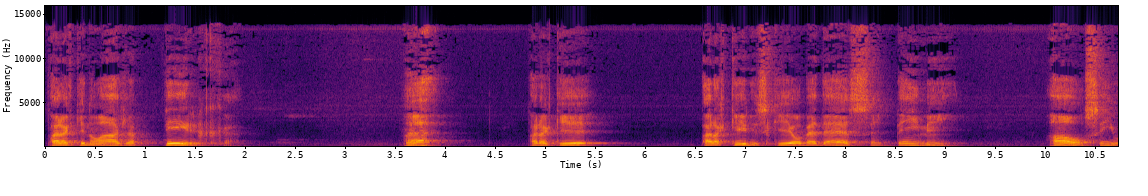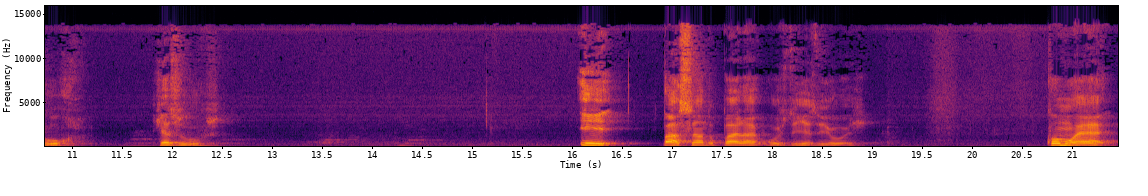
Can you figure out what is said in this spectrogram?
para que não haja perca, não é? para que para aqueles que obedecem, temem ao Senhor Jesus. E passando para os dias de hoje, como é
